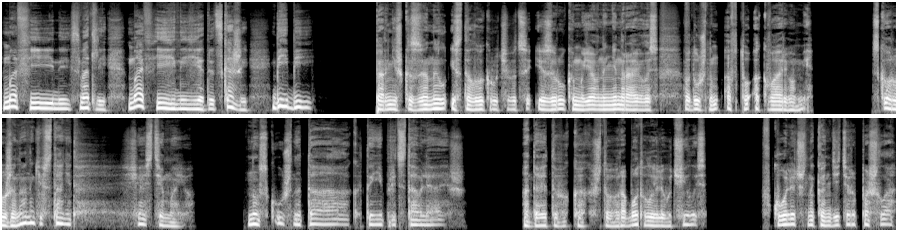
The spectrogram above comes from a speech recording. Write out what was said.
мафины, смотри, мафины едут, скажи, биби». Парнишка заныл и стал выкручиваться из рук, ему явно не нравилось в душном авто-аквариуме. Скоро уже на ноги встанет, счастье мое. Но скучно так, ты не представляешь. А до этого как, что, работала или училась? В колледж на кондитера пошла.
